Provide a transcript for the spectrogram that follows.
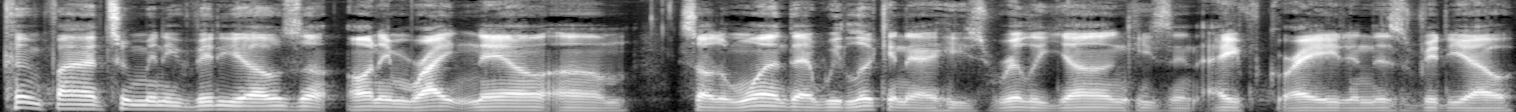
couldn't find too many videos on him right now. Um, so the one that we're looking at, he's really young. He's in eighth grade in this video,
